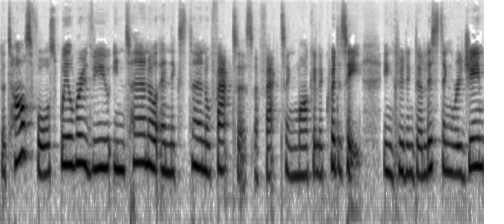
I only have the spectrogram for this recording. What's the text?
The task force will review internal and external factors affecting market liquidity, including the listing regime,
